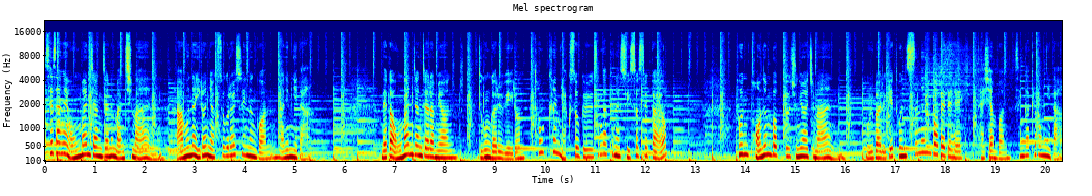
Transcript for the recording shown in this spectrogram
세상에 억만장자는 많지만 아무나 이런 약속을 할 수 있는 건 아닙니다. 내가 억만장자라면 누군가를 위해 이런 통 큰 약속을 생각해낼 수 있었을까요? 돈 버는 법도 중요하지만 올바르게 돈 쓰는 법에 대해 다시 한번 생각해 봅니다.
